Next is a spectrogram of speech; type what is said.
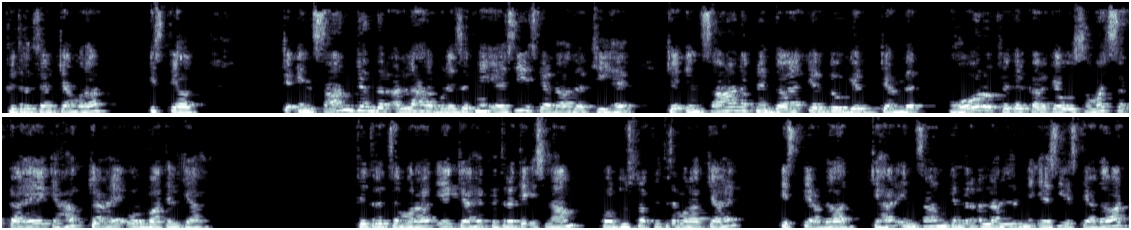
فطرت سے کیا مراد؟ استعداد۔ کہ انسان کے اندر اللہ رب العزت نے ایسی استعداد رکھی ہے کہ انسان اپنے دائیں ارد و گرد کے اندر غور و فکر کر کے وہ سمجھ سکتا ہے کہ حق کیا ہے اور باطل کیا ہے۔ فطرت سے مراد ایک کیا ہے؟ فطرت اسلام۔ اور دوسرا فطرت سے مراد کیا ہے؟ استعداد، کہ ہر انسان کے اندر اللہ نے ایسی استعداد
